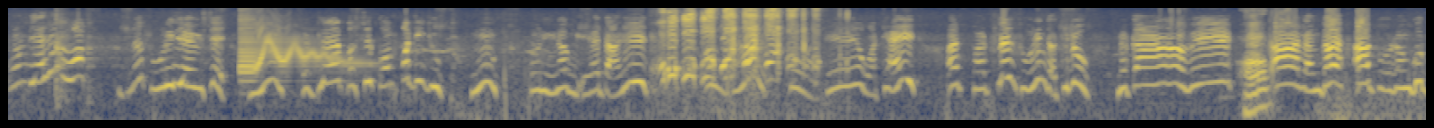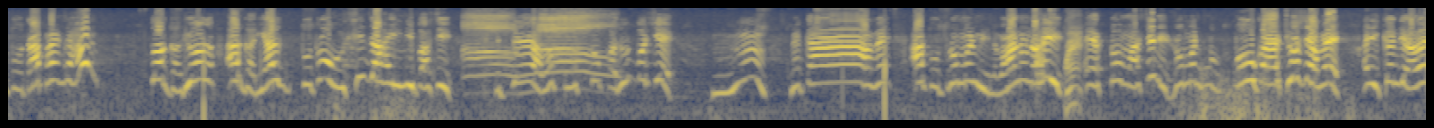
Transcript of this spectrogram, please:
કોમ બે છે ને એટલે છોડી દેવી છે. એટલે પછી કોમ પતી ગયું હું પણ એના બે તાણી વાટે વાટે અને ફટલે છોડીને જતી રહું મેં કા હવે આ રંગા આ તો રંગો તોતા ફાઈન રહે તો ઘડિયાળ આ ઘડિયાળ તોતરો ઓછી જાય એની પાછી. એટલે હવે કોક તો કરવું પડશે. હમ મેં કા હવે આ તોતરો મને મિલવાનું નહીં. એક તો માસે ને એટલો મને બહુ કાઠ્યો છે હવે. અને ઈકન હવે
